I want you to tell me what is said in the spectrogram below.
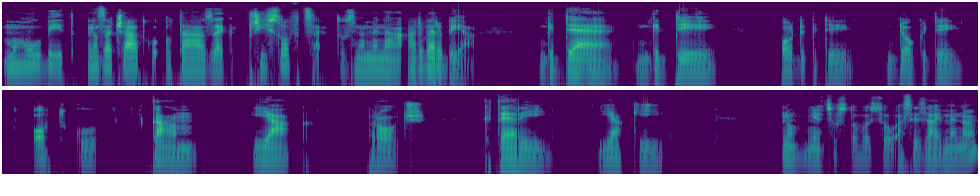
mohou být na začátku otázek příslovce, to znamená adverbia. Kde, kdy, odkdy, dokdy, odkud, kam, jak, proč, který, jaký. No, něco z toho jsou asi zájmena.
